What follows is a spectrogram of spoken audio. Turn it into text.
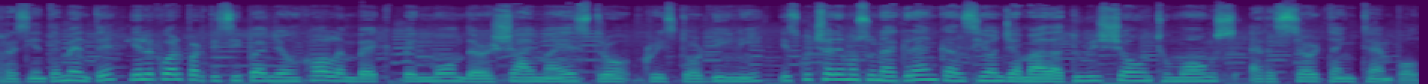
recientemente y en el cual participan John Hollenbeck, Ben Monder, Shy Maestro, Chris Tordini y escucharemos una gran canción llamada To Be Shown to Monks at a Certain Temple.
